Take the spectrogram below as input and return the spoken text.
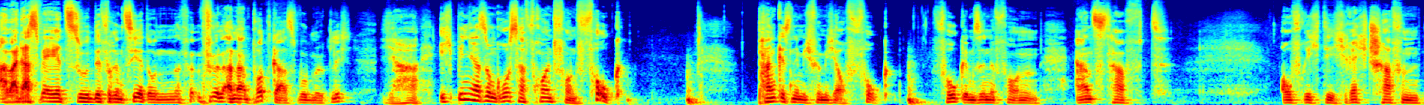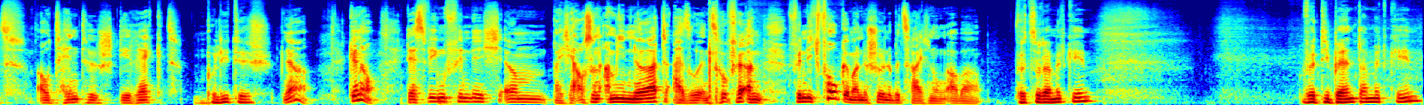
Aber das wäre jetzt zu differenziert und für einen anderen Podcast womöglich. Ja, ich bin ja so ein großer Freund von Folk. Punk ist nämlich für mich auch Folk. Folk im Sinne von ernsthaft, aufrichtig, rechtschaffend, authentisch, direkt. Politisch. Ja, genau. Deswegen finde ich, ähm, weil ich ja auch so ein Ami-Nerd, also insofern finde ich Folk immer eine schöne Bezeichnung, aber Würdest du da mitgehen? Wird die Band da mitgehen?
